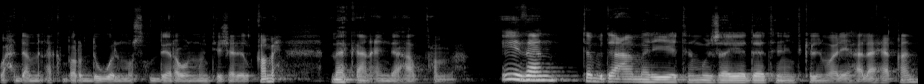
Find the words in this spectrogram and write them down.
واحدة من أكبر الدول المصدرة والمنتجة للقمح ما كان عندها القمح. إذا تبدأ عملية المزايدات اللي نتكلم عليها لاحقا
